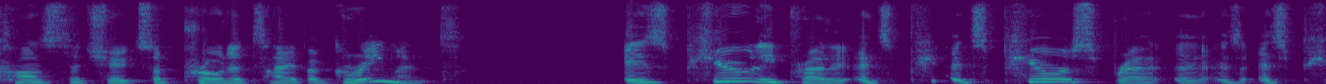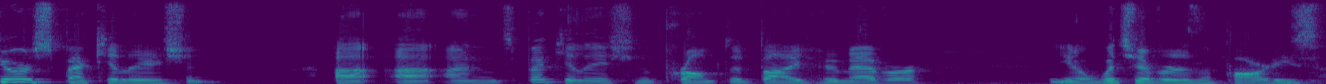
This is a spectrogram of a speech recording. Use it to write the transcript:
constitutes a prototype agreement is purely it's it's pure spread it's, it's, pure speculation uh, uh, and speculation prompted by whomever you know whichever of the parties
